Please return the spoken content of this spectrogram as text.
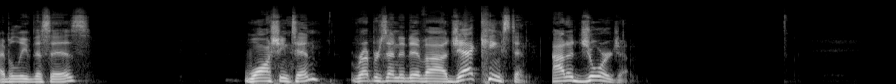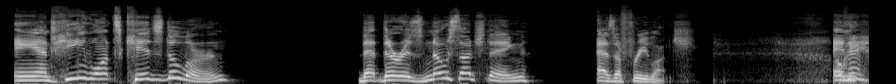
I believe this is Washington Representative uh, Jack Kingston out of Georgia, and he wants kids to learn that there is no such thing as a free lunch. And Okay.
